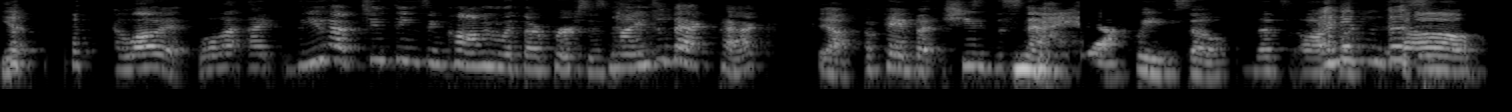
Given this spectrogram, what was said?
I love it. Well, that, I, you have two things in common with our purses. Mine's a backpack. Yeah. Okay, but she's the snack Yeah. queen, so that's And awesome. then the oh,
